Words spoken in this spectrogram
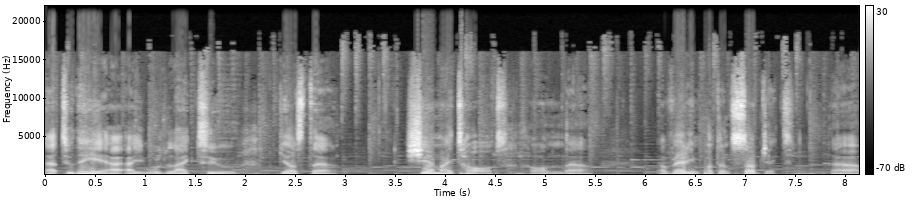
Uh, today, I, I, would like to just uh, share my thoughts on uh, a very important subject uh,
